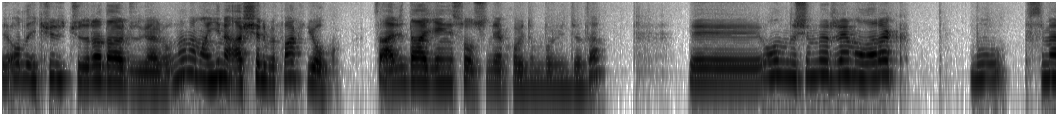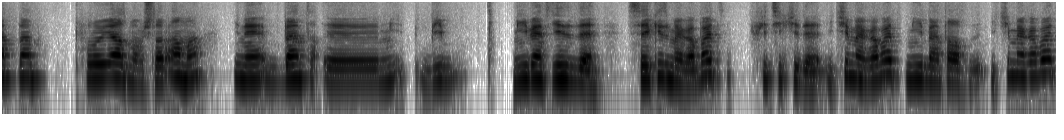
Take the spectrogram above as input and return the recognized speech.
E, o da 200-300 lira daha ucuz galiba bundan ama yine aşırı bir fark yok. Sadece daha yenisi olsun diye koydum bu videoda. E, onun dışında RAM olarak bu Smart Band Pro yazmamışlar ama yine Band e, Mi, Mi Band 7'de 8 MB, Fit 2'de 2 MB, Mi Band 6'da 2 MB,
